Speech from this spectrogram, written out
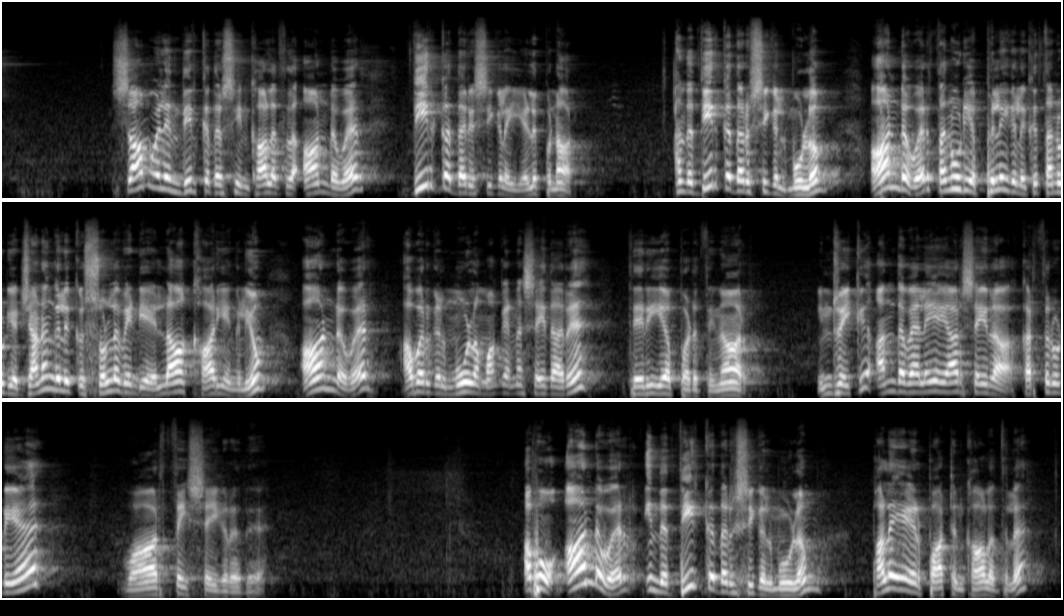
சாமுவேலின் தீர்க்கதரிசியின் காலத்தில் ஆண்டவர் தீர்க்கதரிசிகளை எழுப்பினார். அந்த தீர்க்கதரிசிகள் மூலம் ஆண்டவர் தன்னுடைய பிள்ளைகளுக்கு தன்னுடைய ஜனங்களுக்கு சொல்ல வேண்டிய எல்லா காரியங்களையும் ஆண்டவர் அவர்கள் மூலமாக என்ன செய்தாரு? தெரியப்படுத்தினார். இன்றைக்கு அந்த வேலையை யார் செய்கிறா கர்த்தருடைய வார்த்தை செய்கிறது. அப்போ ஆண்டவர் இந்த தீர்க்கதரிசிகள் மூலம் பழைய ஏற்பாட்டின் காலத்துல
